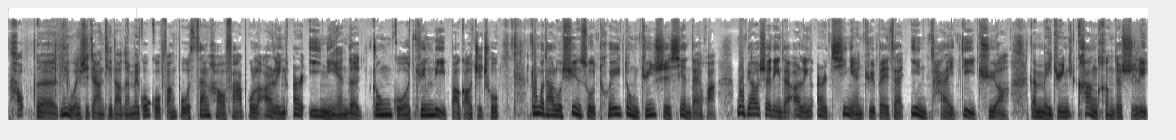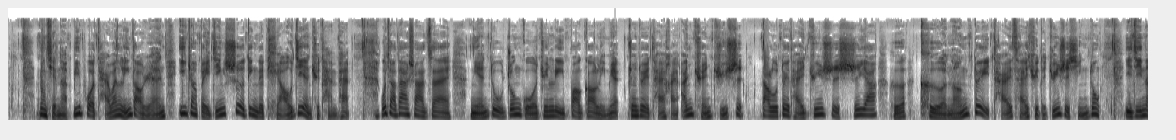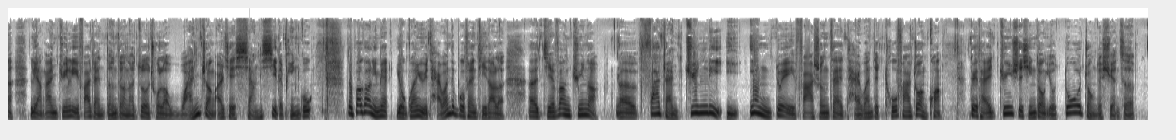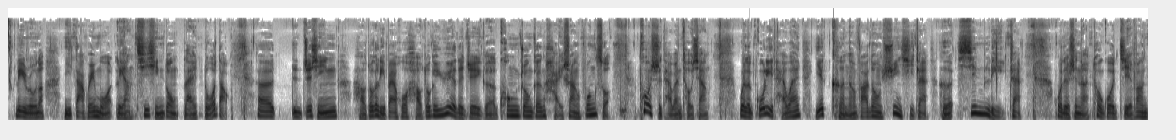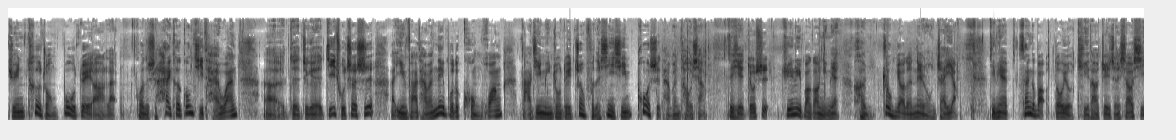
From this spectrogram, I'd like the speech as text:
好，呃，内文是这样提到的：美国国防部三号发布了二零二一年的。中国军力报告指出，中国大陆迅速推动军事现代化，目标设定在二零二七年具备在印太地区啊跟美军抗衡的实力，并且呢逼迫台湾领导人依照北京设定的条件去谈判。五角大厦在年度中国军力报告里面，针对台海安全局势。大陆对台军事施压和可能对台采取的军事行动，以及呢两岸军力发展等等呢，做出了完整而且详细的评估。在报告里面有关于台湾的部分提到了，呃，解放军呢，呃，发展军力以应对发生在台湾的突发状况，对台军事行动有多种的选择，例如呢，以大规模两栖行动来夺岛，呃。执行好多个礼拜或好多个月的这个空中跟海上封锁，迫使台湾投降。为了孤立台湾，也可能发动讯息战和心理战，或者是呢，透过解放军特种部队啊来，或者是骇客攻击台湾呃的这个基础设施啊，引发台湾内部的恐慌，打击民众对政府的信心，迫使台湾投降。这些都是军力报告里面很重要的内容摘要。今天三个报都有提到这则消息。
